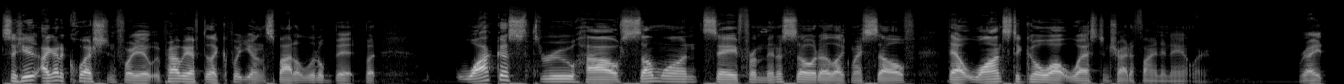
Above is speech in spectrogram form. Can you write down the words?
So here I got a question for you. We probably have to like put you on the spot a little bit, but walk us through how someone, say from Minnesota like myself, that wants to go out west and try to find an antler. Right?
